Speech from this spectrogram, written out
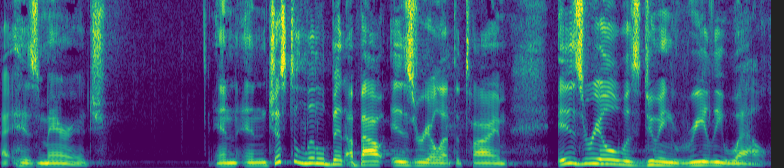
at his marriage. And, and just a little bit about Israel at the time. Israel was doing really well.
